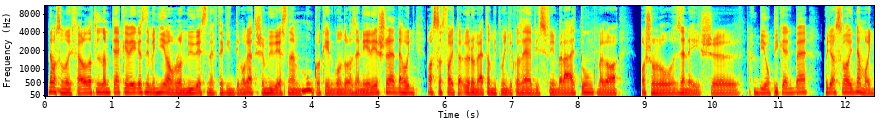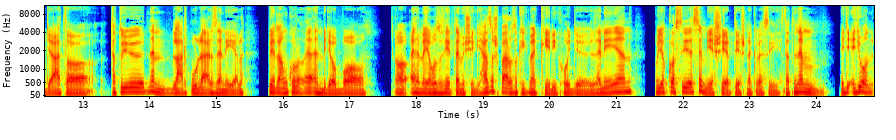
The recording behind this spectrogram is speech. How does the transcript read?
nem azt mondom, hogy feladatlan, amit el kell végezni, mert nyilvánvalóan művésznek tekinti magát, és a művész nem munkaként gondol a zenélésre, de hogy azt a fajta örömet, amit mondjuk az Elvis filmben láttunk, meg a hasonló is biopikekbe, hogy azt valahogy nem adja át a... Tehát, hogy ő nem lárpullár zenél. Például, amikor elmegy abba a, elmegy ahhoz az értelmiségi házaspárhoz, akik megkérik, hogy zenéljen, hogy akkor azt személyes sértésnek veszi. Tehát nem egy, egy olyan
